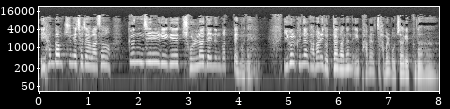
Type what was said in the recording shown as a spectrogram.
이 한밤중에 찾아와서 끈질기게 졸라대는 것 때문에 이걸 그냥 가만히 뒀다가는 이 밤에 잠을 못 자겠구나.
